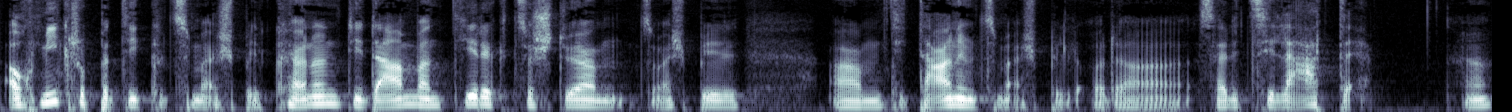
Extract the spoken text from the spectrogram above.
Auch Mikropartikel zum Beispiel können die Darmwand direkt zerstören, zum Beispiel ähm, Titanium zum Beispiel oder Salicylate. Ja.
